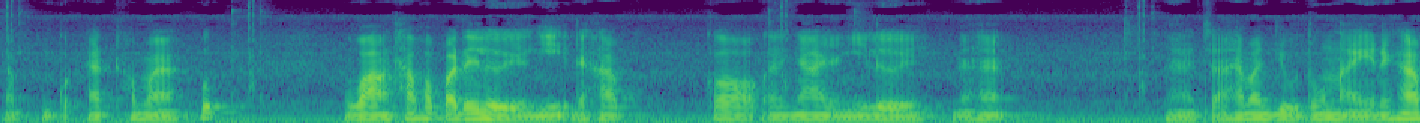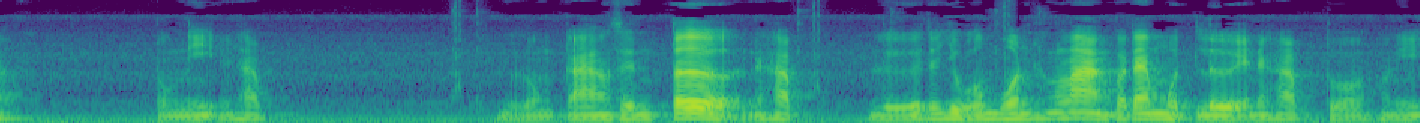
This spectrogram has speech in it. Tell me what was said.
ครับผมก็ add เข้ามาปุ๊บวางทับเข้าไปได้เลยอย่างนี้นะครับ ก็ง่ายๆอย่างนี้เลยนะฮะ จะให้มันอยู่ตรงไหนนะครับ ตรงนี้นะครับ อยู่ตรงกลางเซนเตอร์นะครับ หรือจะอยู่ข้างบนข้างล่างก็ได้หมดเลยนะครับ ตัวตรงนี้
